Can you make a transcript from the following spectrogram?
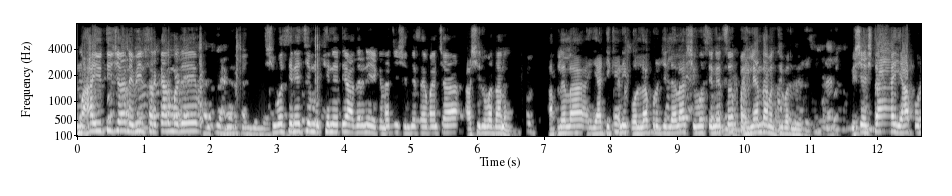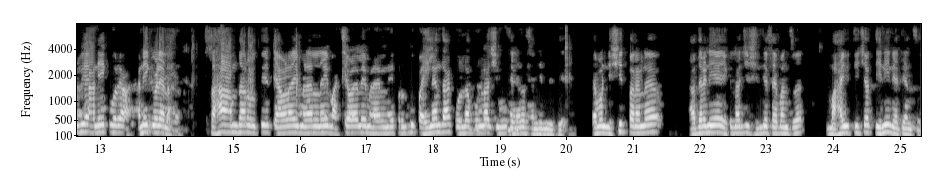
महायुतीच्या नवीन सरकारमध्ये शिवसेनेचे मुख्य नेते आदरणीय एकनाथजी शिंदे साहेबांच्या आशीर्वादानं आपल्याला या ठिकाणी कोल्हापूर जिल्ह्याला शिवसेनेचं पहिल्यांदा मंत्रिपद मिळते विशेषतः यापूर्वी अनेक अनेक वेळेला सहा आमदार होते त्यावेळेला मिळालं नाही मागच्या वेळेलाही मिळालं नाही परंतु पहिल्यांदा कोल्हापूरला शिवसेनेला संधी मिळते. त्यामुळे निश्चितपणानं आदरणीय एकनाथजी शिंदे साहेबांचं महायुतीच्या तिन्ही नेत्यांचं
